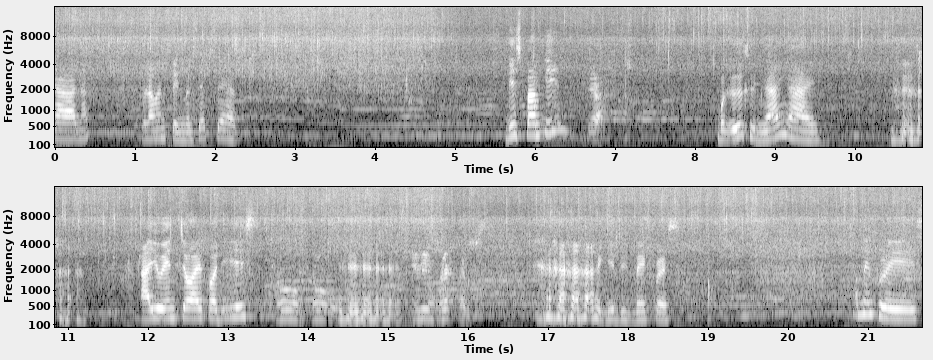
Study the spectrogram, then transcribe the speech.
ยานะ เวลามันเป็นมันแซ่บๆ this pumpkin Yeah. บักอื้อขึ้นง่ายง่าย Are you enjoy for this So, so. Eating breakfast. give this breakfast Come in please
